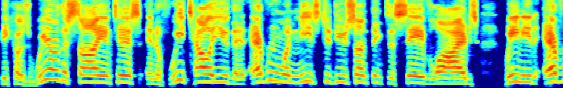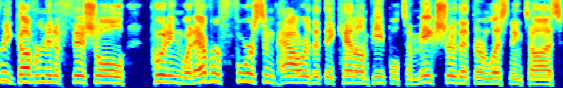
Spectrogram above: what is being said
because we're the scientists. And if we tell you that everyone needs to do something to save lives, we need every government official putting whatever force and power that they can on people to make sure that they're listening to us.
